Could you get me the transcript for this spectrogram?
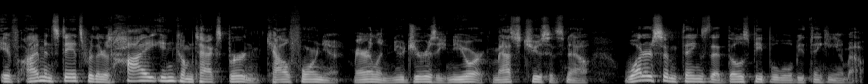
if I'm in states where there's high income tax burden, California, Maryland, New Jersey, New York, Massachusetts now, what are some things that those people will be thinking about?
